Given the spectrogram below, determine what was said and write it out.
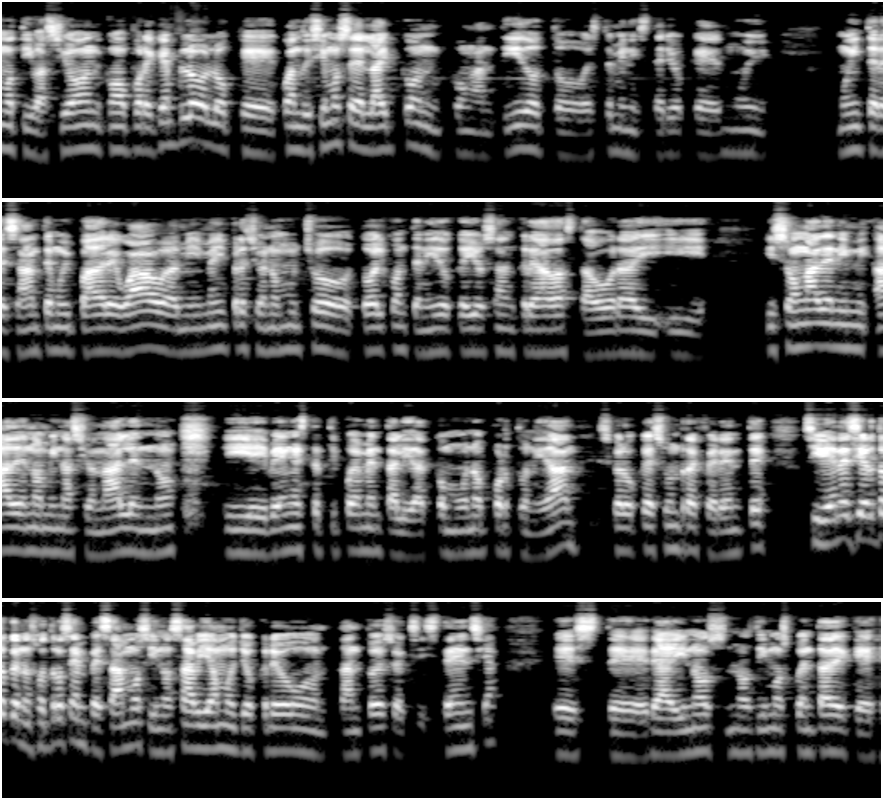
motivación, como por ejemplo lo que cuando hicimos el live con, con Antídoto, este ministerio que es muy, muy interesante, muy padre, wow, a mí me impresionó mucho todo el contenido que ellos han creado hasta ahora y, son adenominacionales, ¿no? Y ven este tipo de mentalidad como una oportunidad. Creo que es un referente. Si bien es cierto que nosotros empezamos y no sabíamos, yo creo, tanto de su existencia, este, de ahí nos, nos dimos cuenta de que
